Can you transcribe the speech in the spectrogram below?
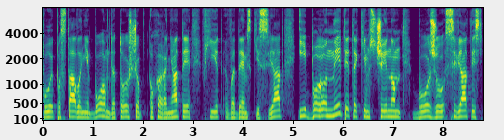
були поставлені Богом для того, щоб охороняти вхід в Едемський свят і боронити таким чином Божу святість.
